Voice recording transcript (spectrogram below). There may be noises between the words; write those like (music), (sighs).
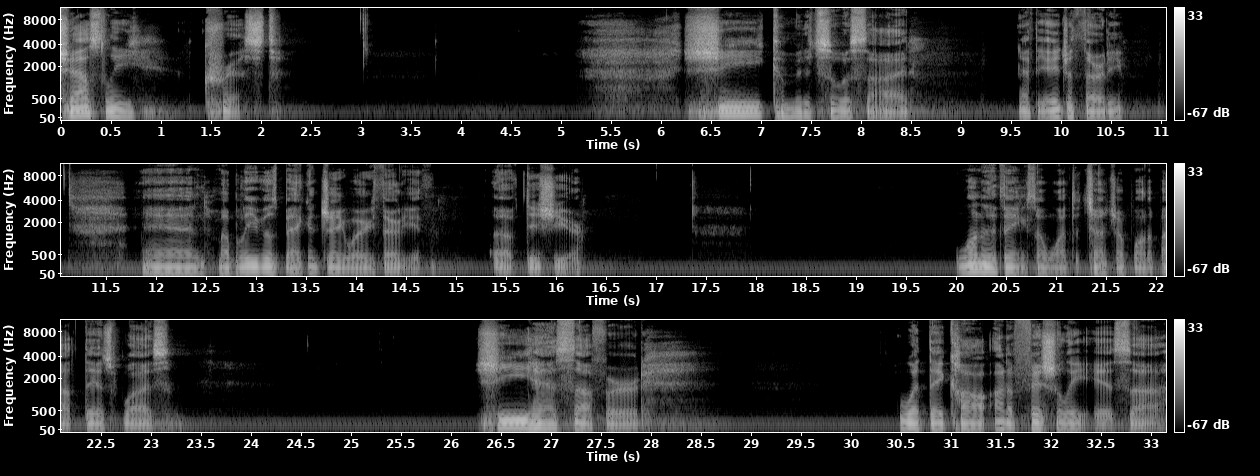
Cheslie Kryst. She committed suicide at the age of 30, and I believe it was back in January 30th of this year. One of the things I wanted to touch up on about this was she has suffered what they call unofficially is uh,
